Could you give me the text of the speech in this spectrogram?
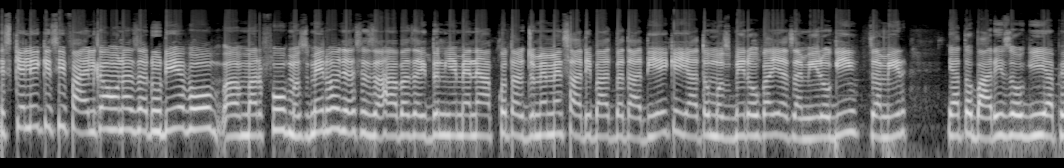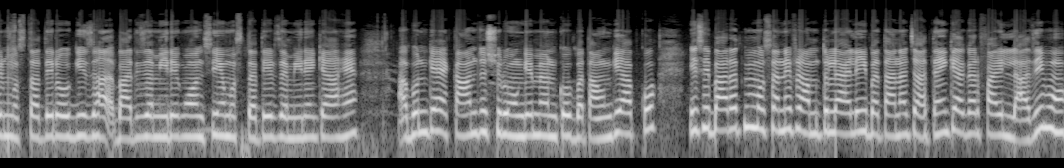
इसके लिए किसी फ़ाइल का होना ज़रूरी है, वो मरफू मज़मिर हो, जैसे जहाबा जैदुन ये मैंने आपको तर्जुमे में सारी बात बता दी है कि या तो मज़मिर होगा या ज़मीर होगी, ज़मीर, या तो बारिश होगी या फिर मुस्तर होगी। बारिश ज़मीरें कौन सी हैं मुस्तर ज़मीरें क्या हैं? अब उनके अहकाम जो शुरू होंगे, मैं उनको बताऊँगी आपको। इस इबारत में मुसनफ़ रहमत बताना चाहते हैं कि अगर फ़ाइल लाजिम हो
